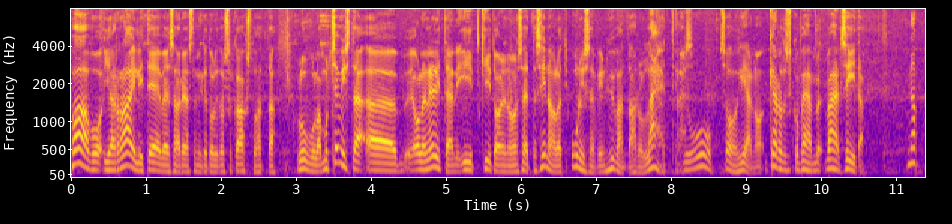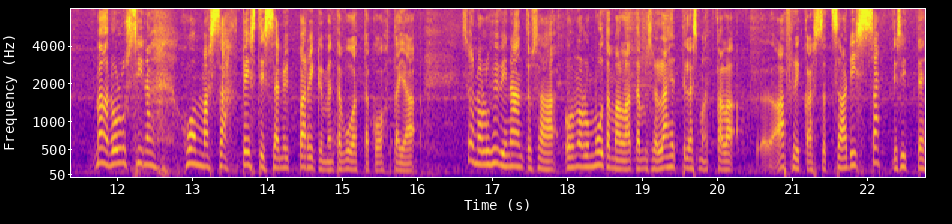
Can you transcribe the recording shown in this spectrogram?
Paavo ja Raili TV-sarjasta, mikä tuli tuossa 2000-luvulla. Mutta se, mistä äh, olen erittäin kiitollinen, on se, että sinä olet Unicefin hyvän tahdon lähettiläs. Juu. Se on hienoa. Kerrotisiko vähän, vähän siitä? No mä oon ollut siinä hommassa pestissä nyt parikymmentä vuotta kohta ja se on ollut hyvin antoisaa. Olen ollut muutamalla tämmöisellä lähettiläsmatkalla äh, Afrikassa, Tsadissa ja sitten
